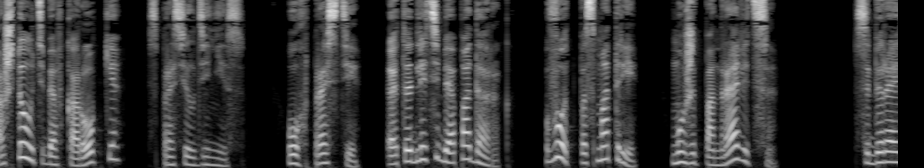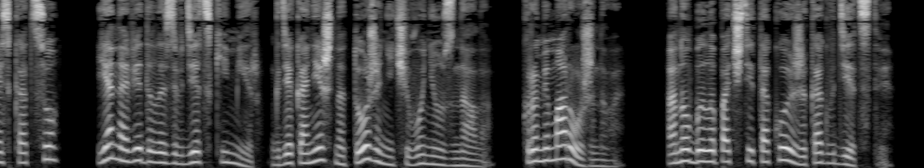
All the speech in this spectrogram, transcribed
«А что у тебя в коробке?» — спросил Денис. «Ох, прости, это для тебя подарок. Вот, посмотри, может, понравится?» Собираясь к отцу, я наведалась в детский мир, где, конечно, тоже ничего не узнала, кроме мороженого. Оно было почти такое же, как в детстве.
